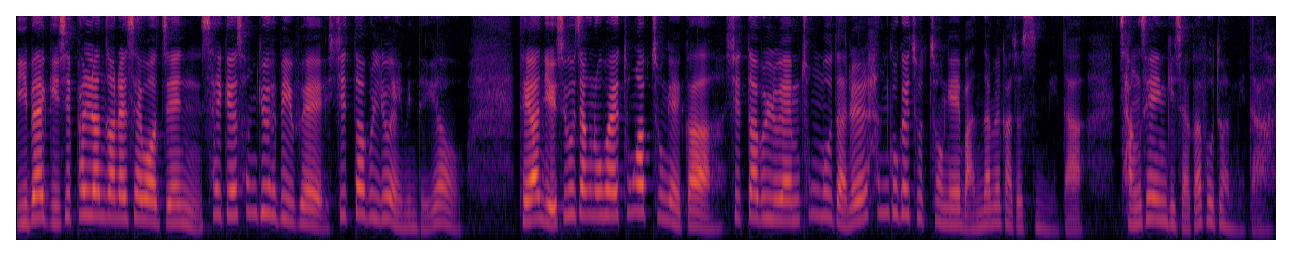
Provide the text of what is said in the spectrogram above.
228년 전에 세워진 세계 선교협의회 CWM인데요. 대한예수장로회 통합총회가 CWM 총무단을 한국에 초청해 만남을 가졌습니다. 장세인 기자가 보도합니다.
